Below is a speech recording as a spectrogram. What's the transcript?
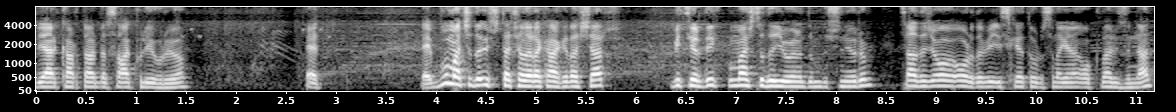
Diğer kartlar da sağ kuleye vuruyor. Evet. Ve bu maçı da üst taç alarak arkadaşlar bitirdik. Bu maçta da iyi oynadığımı düşünüyorum. Sadece o orada bir iskelet ordusuna gelen oklar yüzünden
